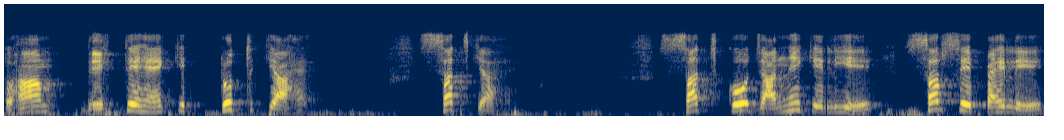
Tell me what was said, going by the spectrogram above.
तो हम देखते हैं कि ट्रुथ क्या है, सच क्या है। सच को जानने के लिए सबसे पहले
